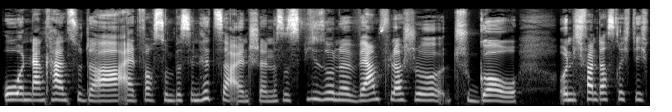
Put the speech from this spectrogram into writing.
und dann kannst du da einfach so ein bisschen Hitze einstellen. Das ist wie so eine Wärmflasche to go. Und ich fand das richtig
